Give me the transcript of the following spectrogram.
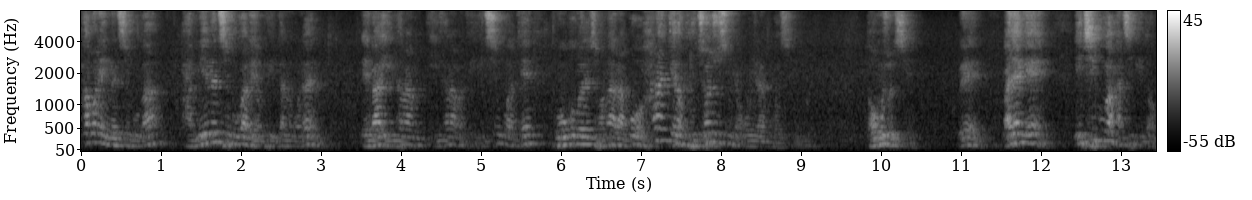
학원에 있는 친구가 안 믿는 친구가 내 옆에 있다는 거는 내가 이 사람 이 사람한테 이 친구한테 복음을 전하라고 하나님께서 붙여주신 영혼이라는 것이 너무 좋지. 왜? 만약에 이 친구가 같이 믿어.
